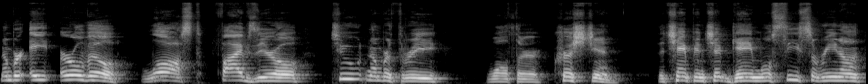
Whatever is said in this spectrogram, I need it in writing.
number 8 Earlville lost 5-0 to number 3 Walther Christian. The championship game will see Serena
